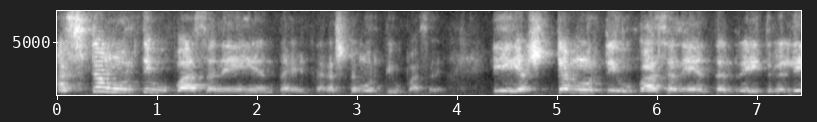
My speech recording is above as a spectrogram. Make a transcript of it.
ಅಷ್ಟಮೂರ್ತಿ ಉಪಾಸನೆ ಅಂತ ಹೇಳ್ತಾರೆ. ಅಷ್ಟಮೂರ್ತಿ ಉಪಾಸನೆ. ಈ ಅಷ್ಟಮೂರ್ತಿ ಉಪಾಸನೆ ಅಂತಂದ್ರೆ ಇದ್ರಲ್ಲಿ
